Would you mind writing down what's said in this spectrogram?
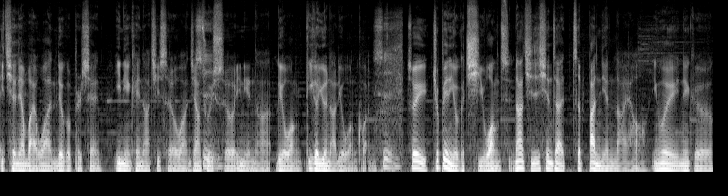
一千两百万六个 percent，一年可以拿七十二万，这样除以十二，一年拿六万，一个月拿六万块嘛。是，所以就变得有个期望值。那其实现在这半年来哈，因为那个。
